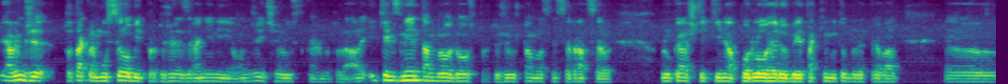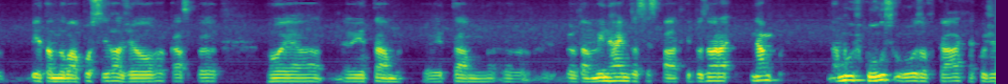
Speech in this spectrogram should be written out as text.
já vím, že to takhle muselo být, protože je zraněný Ondřej Čelůstka, nebo tohle, ale i těch změn tam bylo dost, protože už tam vlastně se vracel Lukáš Štětina po dlouhé době, taky mu to bude trvat. Eh, je tam nová posila, že jo, Kasper Hoja, je tam, je tam, eh, byl tam Winheim zase zpátky, to znamená, na, na můj vkus v uvozovkách, jakože,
